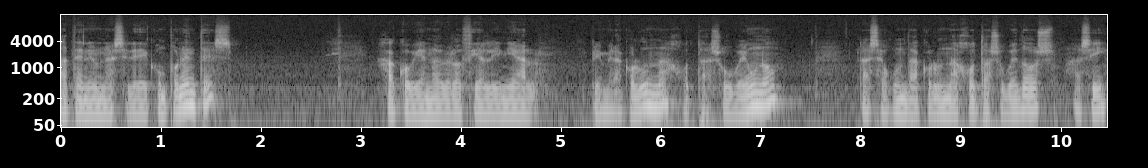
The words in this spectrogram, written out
va a tener una serie de componentes. Jacobiano de velocidad lineal, primera columna, j sub 1, la segunda columna j sub 2, así,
